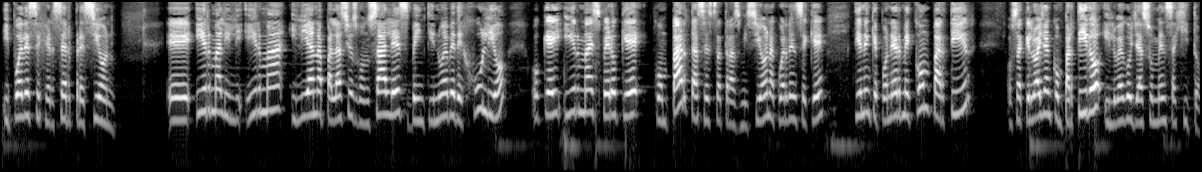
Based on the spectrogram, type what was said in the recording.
y puedes ejercer presión. Eh, Irma, Irma Iliana Palacios González, 29 de julio. Ok, Irma, espero que compartas esta transmisión. Acuérdense que tienen que ponerme compartir, o sea, que lo hayan compartido y luego ya su mensajito.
